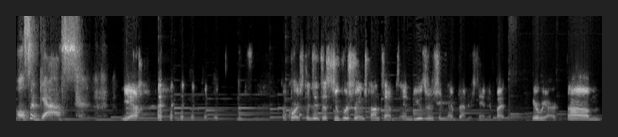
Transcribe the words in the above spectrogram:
Also gas. Yeah. of course, because it's a super strange concept and users shouldn't have to understand it. But here we are. Um,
